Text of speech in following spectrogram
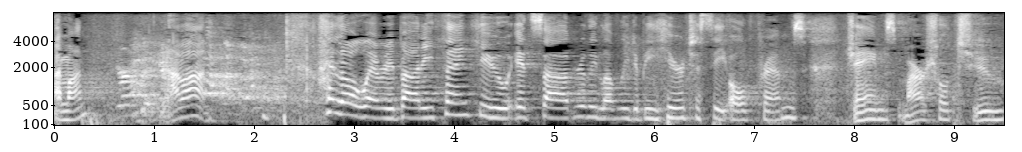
I'm on? I'm on. Hello, everybody. Thank you. It's uh, really lovely to be here to see old friends James, Marshall, Chu,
